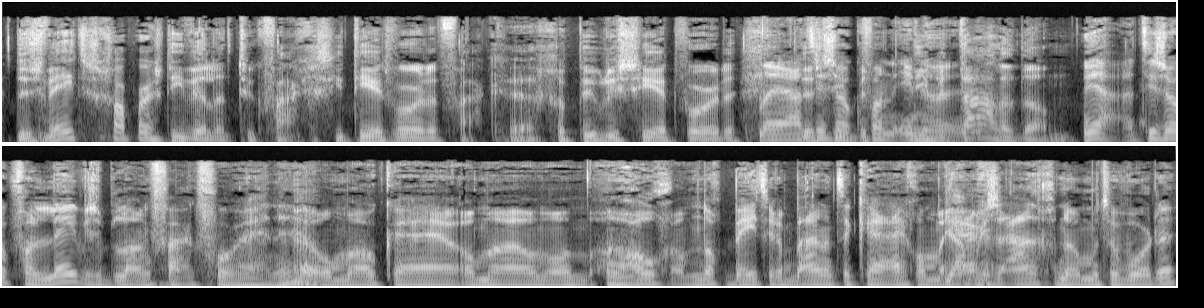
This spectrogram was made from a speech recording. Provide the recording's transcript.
dus wetenschappers, die willen natuurlijk vaak geciteerd worden, vaak eh, gepubliceerd worden. Nou ja, het dus is ook van in betalen dan. Ja, het is ook van levensbelang vaak voor hen. Hè? Om ook eh, om, om, om, hoger, om nog betere banen te krijgen, om Ja, maar- ergens aangenomen te worden.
